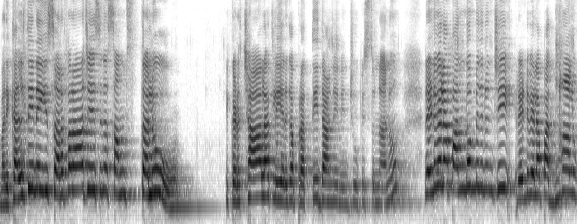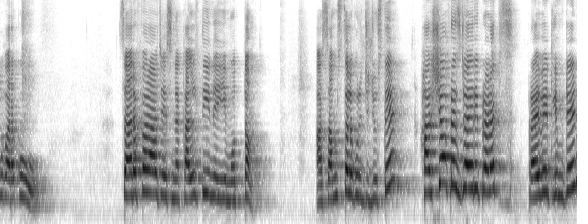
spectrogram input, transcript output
మరి కల్తీ నెయ్యి సరఫరా చేసిన సంస్థలు ఇక్కడ చాలా క్లియర్గా ప్రతి దాన్ని నేను చూపిస్తున్నాను. రెండు వేల పంతొమ్మిది నుంచి రెండు వేల పద్నాలుగు వరకు సరఫరా చేసిన కల్తీ నెయ్యి మొత్తం ఆ సంస్థల గురించి చూస్తే Harsha fresh dairy products private limited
